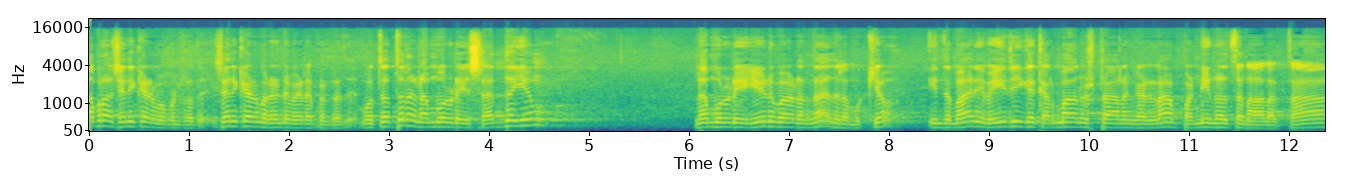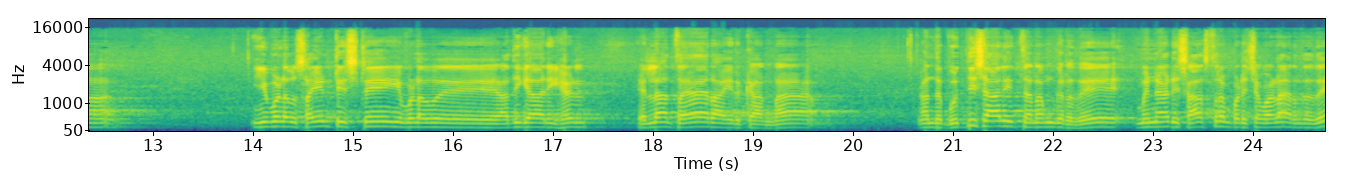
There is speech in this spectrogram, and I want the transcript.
அப்புறம் சனிக்கிழமை பண்ணுறது சனிக்கிழமை ரெண்டு வேலை பண்ணுறது மொத்தத்தில் நம்மளுடைய ஸ்ரத்தையும் நம்மளுடைய ஈடுபாடும் தான் இதில் முக்கியம். இந்த மாதிரி வைதிக கர்மானுஷ்டானங்கள்லாம் பண்ணினதுனால தான் இவ்வளவு சயின்டிஸ்ட்டு இவ்வளவு அதிகாரிகள் எல்லாம் தயாராகிருக்கான்னா அந்த புத்திசாலித்தனம்ங்கிறது முன்னாடி சாஸ்திரம் படித்தவளாக இருந்தது.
